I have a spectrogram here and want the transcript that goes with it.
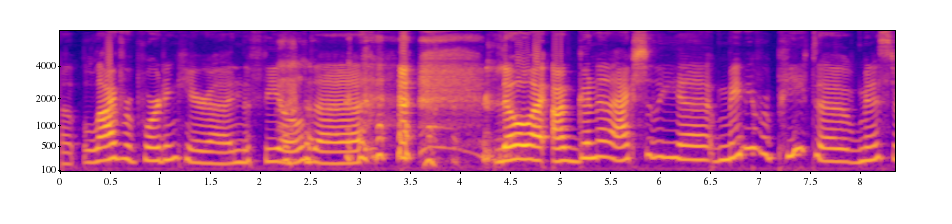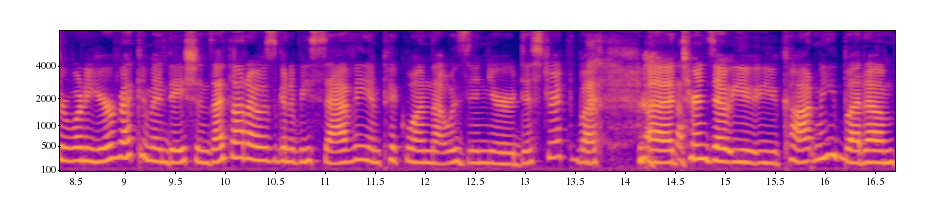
Uh, live reporting here uh, in the field. Uh, no, I, am gonna actually uh, maybe repeat, uh, Minister, one of your recommendations. I thought I was gonna be savvy and pick one that was in your district, but uh, turns out you you caught me. But um,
